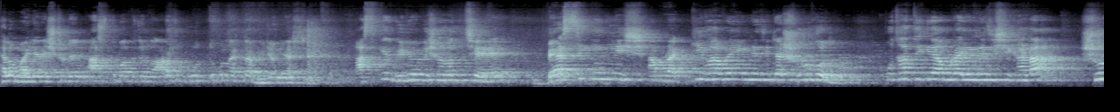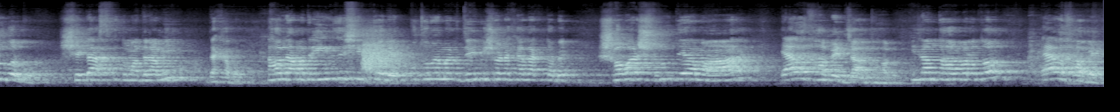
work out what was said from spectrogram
হ্যালো মাই ডিয়ার স্টুডেন্ট আজ তোমাদের জন্য আরও গুরুত্বপূর্ণ একটা ভিডিও নিয়ে আসছি। আজকের ভিডিওর বিষয় হচ্ছে বেসিক ইংলিশ আমরা কীভাবে ইংরেজিটা শুরু করব? কোথা থেকে আমরা ইংরেজি শেখাটা শুরু করব? সেটা আজকে তোমাদের আমি দেখাবো। তাহলে আমাদের ইংরেজি শিখতে হলে প্রথমে আমার যেই বিষয়টা খেয়াল রাখতে হবে, সবার শুরুতে আমার অ্যালফাবেট জানতে হবে। কি জানতে হবে বলতো? অ্যালফাবেট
